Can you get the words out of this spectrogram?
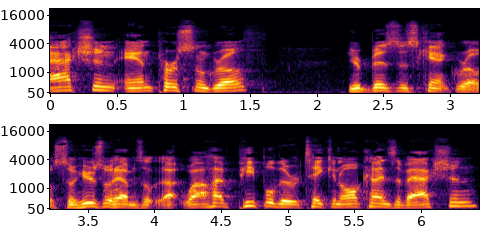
action and personal growth, your business can't grow. So here's what happens: Uh, well, I'll have people that are taking all kinds of action,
